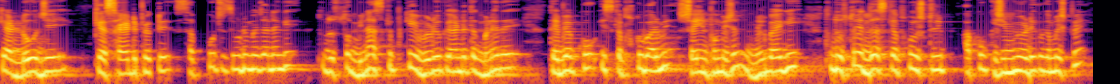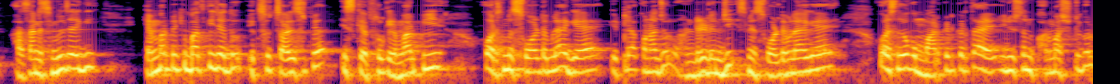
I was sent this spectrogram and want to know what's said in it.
क्या डोज है? क्या साइड इफ़ेक्ट है? सब कुछ इस वीडियो में जानेंगे। तो दोस्तों, बिना स्किप के वीडियो के एंड तक बने रहे, तभी आपको इस कैप्सूल के बारे में सही इन्फॉर्मेशन मिल पाएगी। तो दोस्तों, ये दस कैप्सूल स्ट्रिप आपको किसी भी मेडिकल केमिस्ट पे आसानी से मिल जाएगी। एमआरपी की बात की जाए तो एक सौ चालीस रुपया इस कैप्सूल का एमआरपी है और इसमें सॉल्ट मिलाया गया है इट्राकोनाजोल हंड्रेड एम इसमें सॉल्ट मिलाया गया है और इस दवा को मार्केट करता है इन्यूसन फार्मास्यूटिकल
